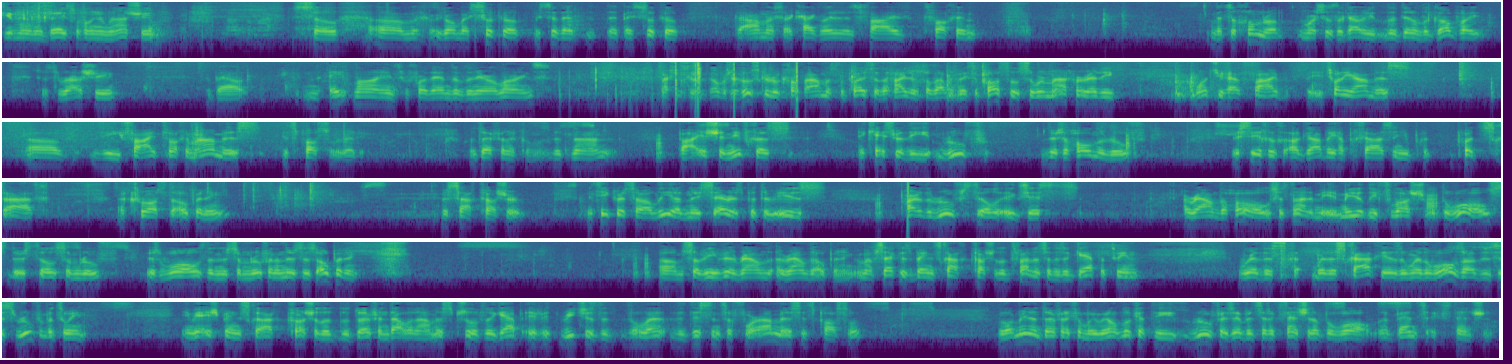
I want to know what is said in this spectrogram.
Gimel base, we're holding in Rashi. So um, we're going by Sukkah. We said that, that by Sukkah, the Amos are calculated as five Tvachim. That's a Chumrah. The more says Lagavi, Ladin of Lagavhoi, just Rashi, about eight lines before the end of the narrow lines. Rashi says, Lagav Shahuskar Chof Amos, the place of the height of Chof Amos makes apostles. So we're mach already. Once you have five, 20 Amos of the five Tvachim Amos, it's possible already. In a case where the roof, there's a hole in the roof, and you put, put schach across the opening, Besach kosher. But there is, part of the roof still exists around the holes. it's not immediately flush with the walls. There's still some roof. There's walls, then there's some roof, and then there's this opening. Um, so around around the opening. So there's a gap between where the where the schach is and where the walls are. There's this roof in between. If the gap, if it reaches the, the, the distance of four amas, it's possible. We don't look at the roof as if it's an extension of the wall, a bent extension.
